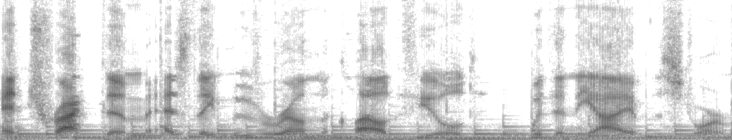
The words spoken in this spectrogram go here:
and track them as they move around the cloud field within the eye of the storm.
